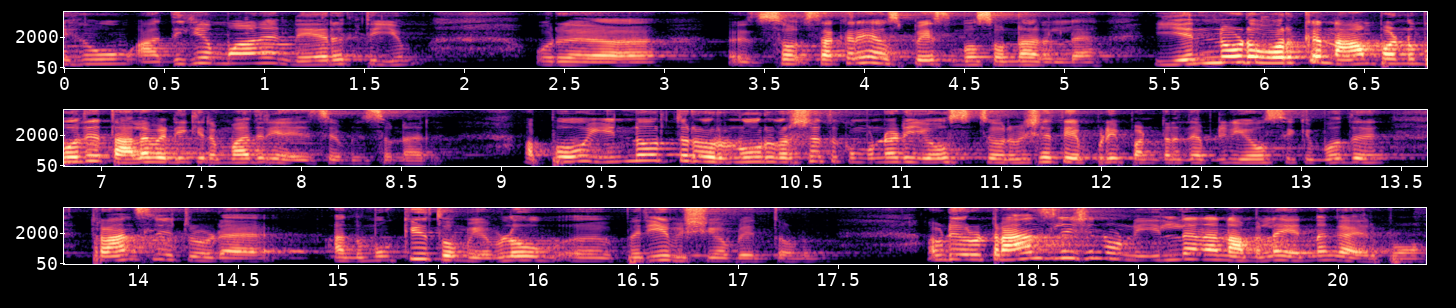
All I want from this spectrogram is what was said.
மிகவும் அதிகமான நேரத்தையும் ஒரு சொ சக்கரையா பேசும்போது சொன்னார்ல என்னோட ஒர்க்கை நான் பண்ணும்போதே தலை வெடிக்கிற மாதிரி ஆயிடுச்சு அப்படின்னு சொன்னார். அப்போது இன்னொருத்தர் ஒரு நூறு வருஷத்துக்கு முன்னாடி யோசித்த ஒரு விஷயத்தை எப்படி பண்ணுறது அப்படின்னு யோசிக்கும் போது டிரான்ஸ்லேட்டரோட அந்த முக்கியத்துவம் எவ்வளோ பெரிய விஷயம் அப்படின்னு தோணுது. அப்படி ஒரு டிரான்ஸ்லேஷன் ஒன்று இல்லைன்னா நாமெல்லாம் என்னங்க ஆயிருப்போம்?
